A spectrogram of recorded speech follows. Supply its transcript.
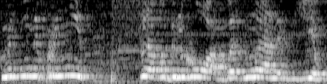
мені не приніс. Все в один рот без мене з'їв.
